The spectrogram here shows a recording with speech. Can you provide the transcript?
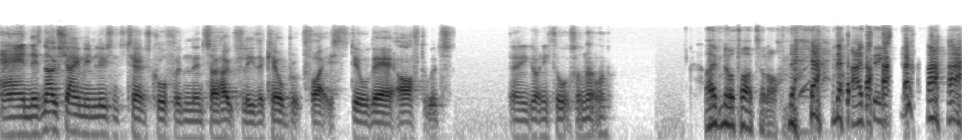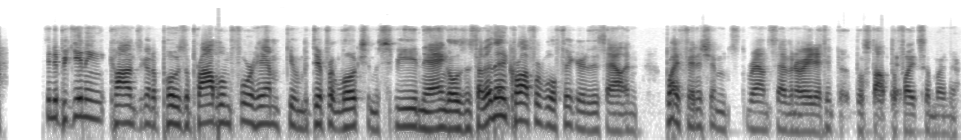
And there's no shame in losing to Terence Crawford. And then so hopefully the Kell Brook fight is still there afterwards. Dan, you got any thoughts on that one? I have no thoughts at all. I think in the beginning, Khan's going to pose a problem for him, give him different looks and the speed and the angles and stuff. And then Crawford will figure this out and probably finish him round seven or eight. I think they'll stop the fight somewhere in there.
